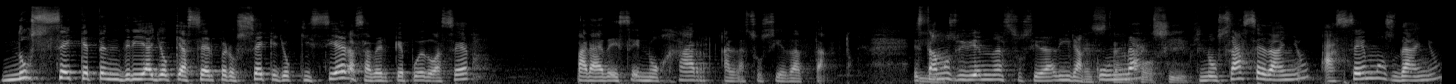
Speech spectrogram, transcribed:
no sé qué tendría yo que hacer, pero sé que yo quisiera saber qué puedo hacer para desenojar a la sociedad tanto. Estamos viviendo una sociedad iracunda, nos hace daño, hacemos daño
